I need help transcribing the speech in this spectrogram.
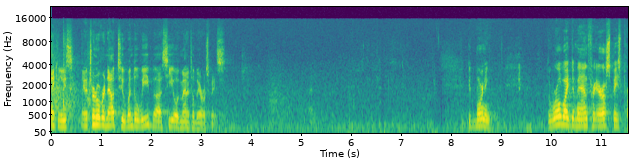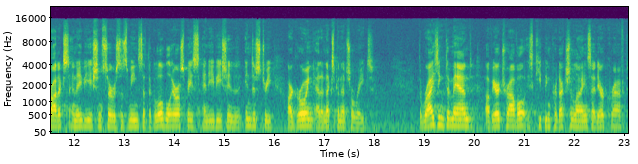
Thank you, Louie. I'm going to turn over now to Wendell Wiebe, uh, CEO of Manitoba Aerospace. Good morning. The worldwide demand for aerospace products and aviation services means that the global aerospace and aviation industry are growing at an exponential rate. The rising demand of air travel is keeping production lines at aircraft,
